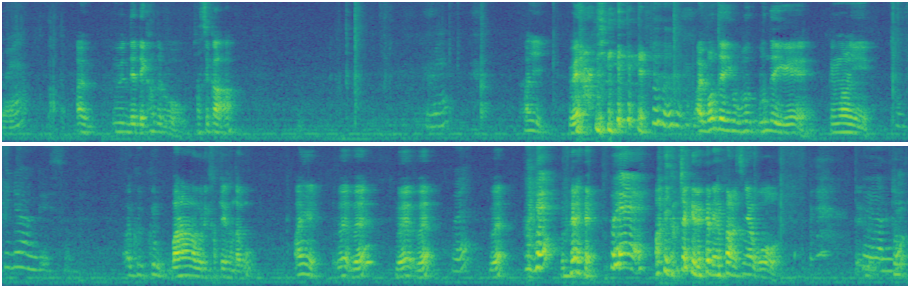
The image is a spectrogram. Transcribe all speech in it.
왜? 아니 왜내 내 카드로 샀을까? 왜? 아니 왜라니? 아니 뭔데 이거 뭐, 뭔데 이게 100만 원이 필요한 게 있어 아그 그말안 하고 우리 갑자기 산다고? 아니 왜 왜? 왜 왜? 왜? 왜? 왜? 왜? 왜? 아니 갑자기 왜 100만 원 쓰냐고 왜안 돼? 돈-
